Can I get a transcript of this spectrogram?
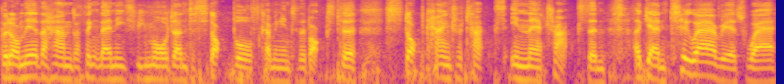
But on the other hand, I think there needs to be more done to stop balls coming into the box, to stop counter attacks in their tracks. And again, two areas where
